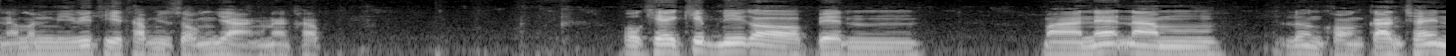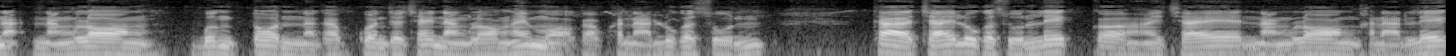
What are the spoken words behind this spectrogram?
นะมันมีวิธีทำอยู่สองอย่างนะครับ โอเคคลิปนี้ก็เป็นมาแนะนำเรื่องของการใช้หนังรองเบื้องต้นนะครับ ควรจะใช้หนังรองให้เหมาะกับขนาดลูกกระสุน ถ้าใช้ลูกกระสุนเล็กก็ให้ใช้หนังรองขนาดเล็ก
